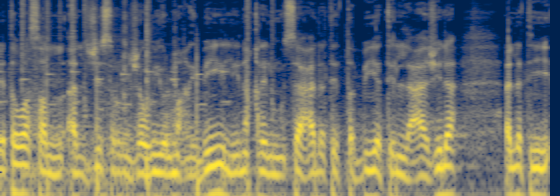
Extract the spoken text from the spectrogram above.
يتواصل الجسر الجوي المغربي لنقل المساعدة الطبية العاجلة التي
